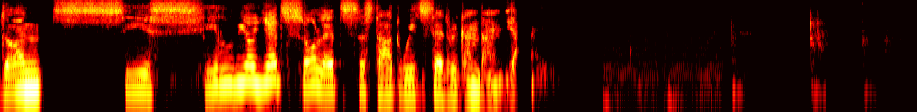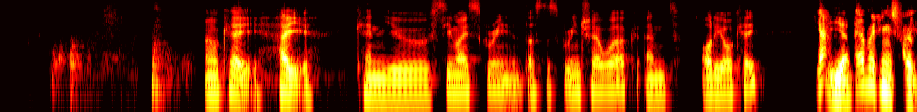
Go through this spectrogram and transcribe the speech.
don't see Silvio yet, so let's start with Cedric and Dan. Yeah. Okay, hi. Can you see my screen? Does the screen share work and audio okay? Yeah, yeah. everything's fine.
